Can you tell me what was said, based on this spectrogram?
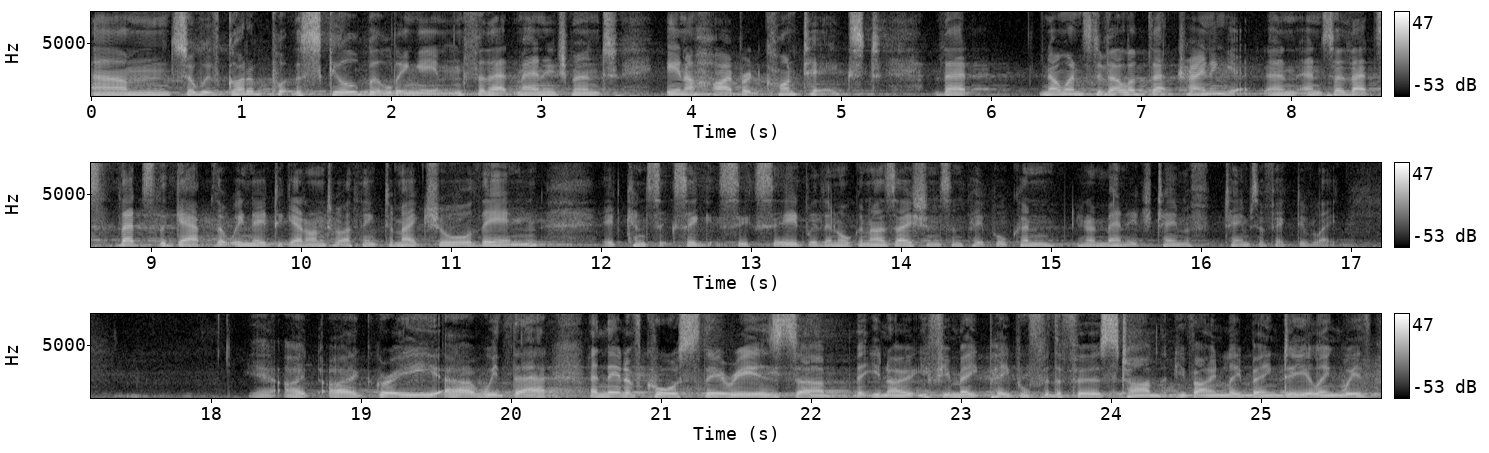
Um, so we've got to put the skill building in for that management in a hybrid context that no one's developed that training yet. And, and so that's, that's the gap that we need to get onto, I think, to make sure then it can succeed, succeed within organisations and people can you know, manage team, teams effectively. Yeah, I, I agree uh, with that. And then, of course, there is, uh, you know, if you meet people for the first time that you've only been dealing with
